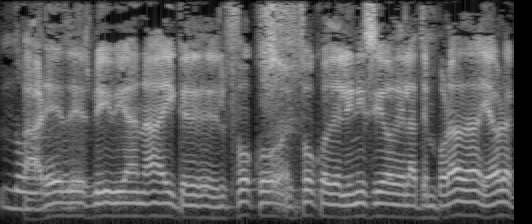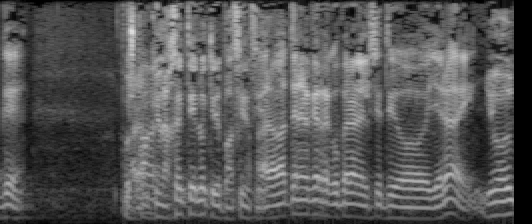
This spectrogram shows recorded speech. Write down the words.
No, Paredes, Vivian, hay que el foco, el foco del inicio de la temporada, ¿y ahora qué? Pues Ahora- porque la gente no tiene paciencia. Ahora va a tener que recuperar el sitio Geray. Yo,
